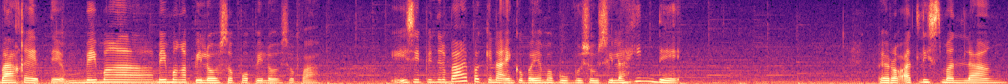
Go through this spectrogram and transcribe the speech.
bakit? Eh, may mga may mga pilosopo piloso pa. Iisipin nila bakit pag kinain ko ba yan mabubusog sila? Hindi. Pero at least man lang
